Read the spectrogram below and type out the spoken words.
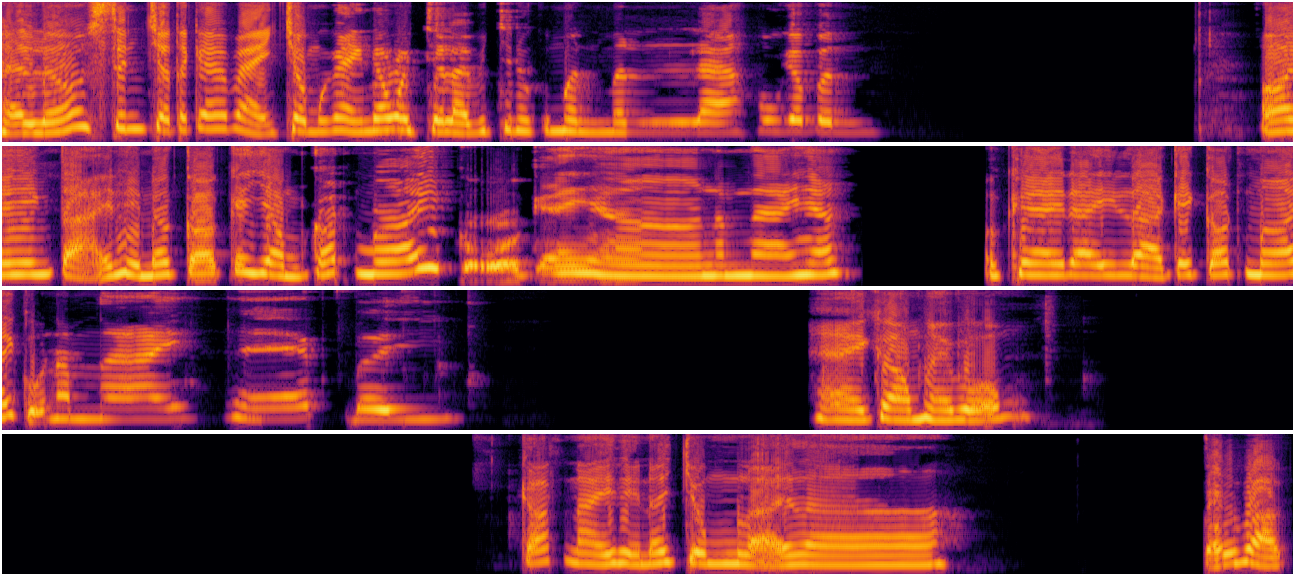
Hello, xin chào tất cả các bạn, chào mừng các bạn đã quay trở lại với channel của mình, mình là Hugavin Ôi, hiện tại thì nó có cái dòng code mới của cái uh, năm nay ha. Ok, đây là cái code mới của năm nay. Happy 2024 Code này thì nói chung lại là cổ vật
